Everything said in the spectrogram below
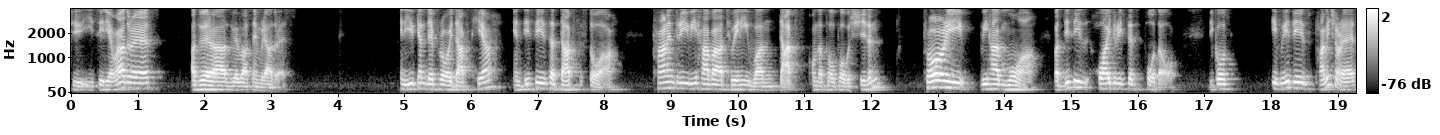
to Ethereum address as well as WebAssembly address. And you can deploy dApps here. And this is a dApps store. Currently, we have uh, 21 dApps on the top of Shiden. Probably we have more, but this is whitelisted portal because if it is permissionless,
